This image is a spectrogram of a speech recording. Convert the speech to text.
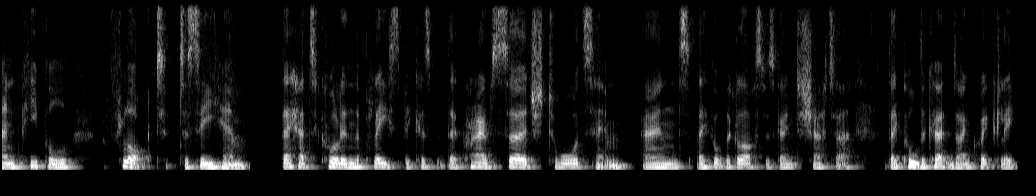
and people flocked to see him. They had to call in the police because the crowd surged towards him and they thought the glass was going to shatter. They pulled the curtain down quickly.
